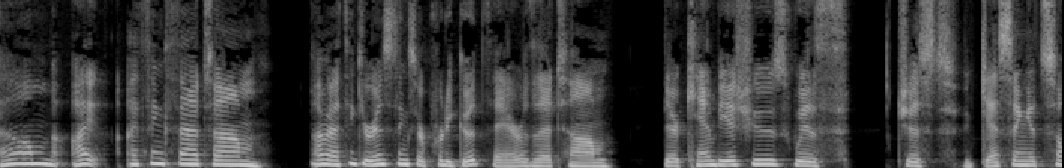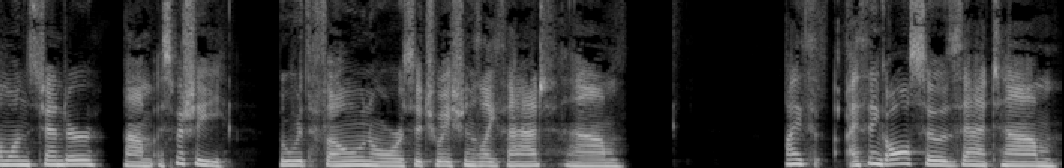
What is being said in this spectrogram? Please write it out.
Um, I I think that um, I mean, I think your instincts are pretty good there. That um, there can be issues with just guessing at someone's gender, um, especially over the phone or situations like that. Um, I th- I think also that um,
